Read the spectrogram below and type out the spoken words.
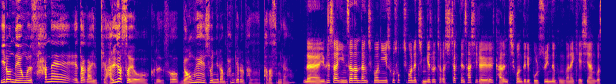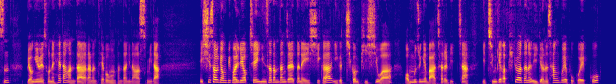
이런 내용을 사내에다가 이렇게 알렸어요. 그래서 명예훼손이란 판결을 받았습니다. 네, 이 회사 인사 담당 직원이 소속 직원의 징계 절차가 시작된 사실을 다른 직원들이 볼 수 있는 공간에 게시한 것은 명예훼손에 해당한다라는 대법원 판단이 나왔습니다. 시설 경비 관리 업체 인사 담당자였던 A 씨가 이 직원 B 씨와 업무 중에 마찰을 빚자 이 징계가 필요하다는 의견을 상부에 보고했고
